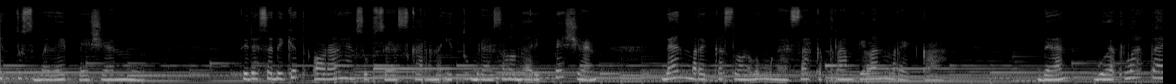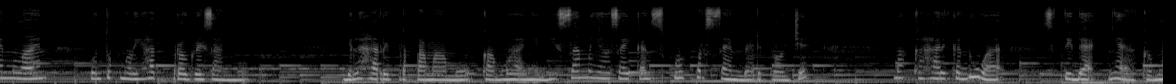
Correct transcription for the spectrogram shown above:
itu sebagai passionmu. Tidak sedikit orang yang sukses karena itu berasal dari passion dan mereka selalu mengasah keterampilan mereka. Dan buatlah timeline untuk melihat progresanmu. Bila hari pertamamu kamu hanya bisa menyelesaikan 10% dari proyek, maka hari kedua setidaknya kamu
